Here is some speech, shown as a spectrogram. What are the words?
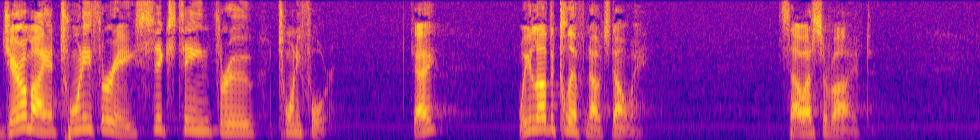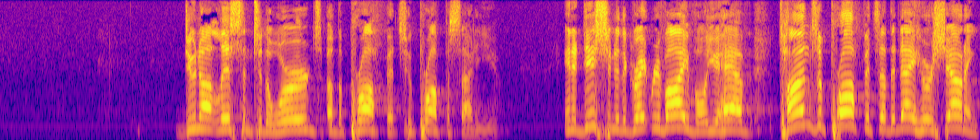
Jeremiah 23, 16 through 24. Okay? We love the cliff notes, don't we? That's how I survived. Do not listen to the words of the prophets who prophesy to you. In addition to the great revival, you have tons of prophets of the day who are shouting,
